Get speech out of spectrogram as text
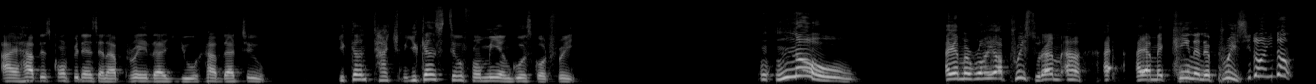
I have this confidence and I pray that you have that too. You can't touch me. You can't steal from me and go scot free. No. I am a royal priesthood. I'm, uh, I, I am a king and a priest. You don't, you don't,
